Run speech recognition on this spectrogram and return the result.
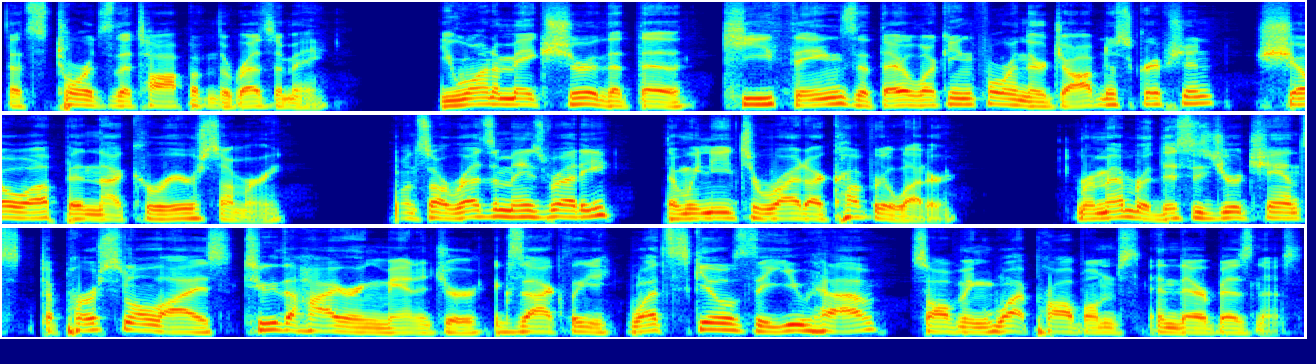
that's towards the top of the resume. You want to make sure that the key things that they're looking for in their job description show up in that career summary. Once our resume is ready, then we need to write our cover letter. Remember, this is your chance to personalize to the hiring manager exactly what skills that you have solving what problems in their business.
